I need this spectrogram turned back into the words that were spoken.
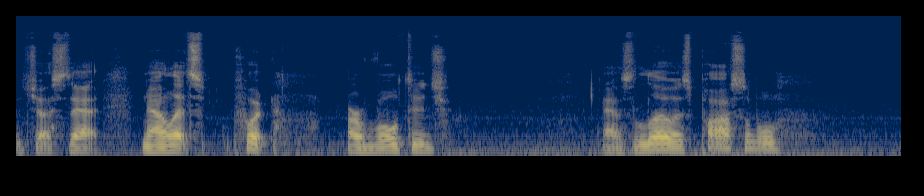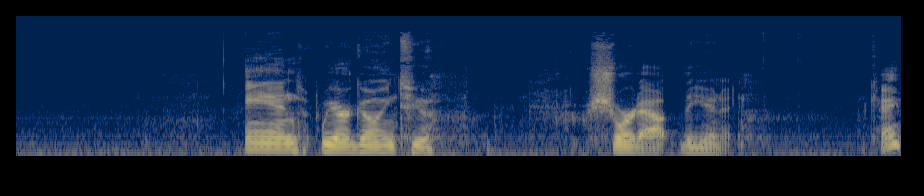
Adjust that. Now let's put our voltage as low as possible. And we are going to short out the unit. Okay?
